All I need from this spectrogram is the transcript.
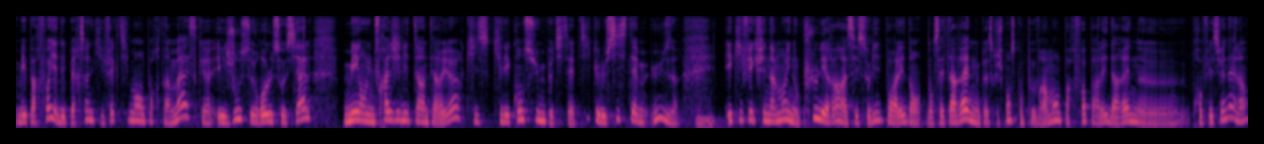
Mais parfois, il y a des personnes qui effectivement portent un masque et jouent ce rôle social, mais ont une fragilité intérieure qui, les consume petit à petit, que le système use, mhm. et qui fait que finalement, ils n'ont plus les reins assez solides pour aller dans, cette arène, parce que je pense qu'on peut vraiment parfois parler d'arène euh, professionnelle. Hein.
